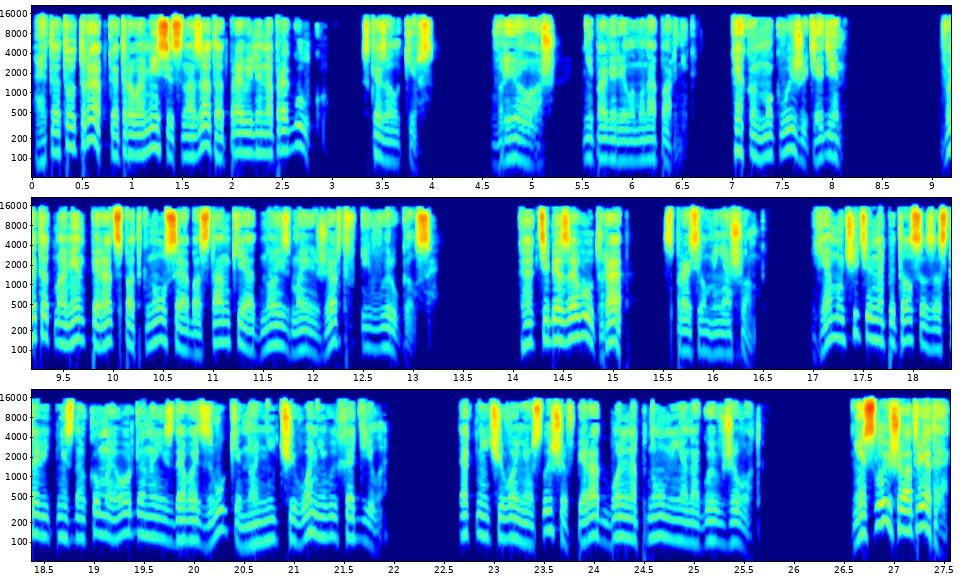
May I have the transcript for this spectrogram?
«Это тот раб, которого месяц назад отправили на прогулку», — сказал Кирс. «Врешь», — не поверил ему напарник. Как он мог выжить один? В этот момент пират споткнулся об останки одной из моих жертв и выругался. «Как тебя зовут, раб?» — спросил меня Шонг. Я мучительно пытался заставить незнакомые органы издавать звуки, но ничего не выходило. Так ничего не услышав, пират больно пнул меня ногой в живот. «Не слышу ответа!»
